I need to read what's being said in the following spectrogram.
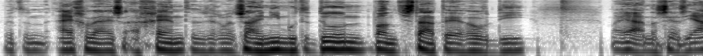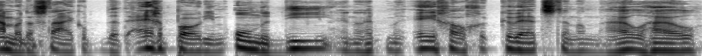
met een eigenwijze agent en zeggen we, dat zou je niet moeten doen, want je staat tegenover die. Maar ja, dan zeggen ze, ja, maar dan sta ik op dat eigen podium onder die. En dan heb ik mijn ego gekwetst en dan huil, huil.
